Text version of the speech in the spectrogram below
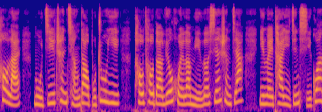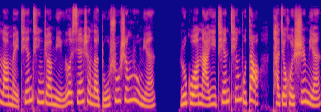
后来，母鸡趁强盗不注意，偷偷地溜回了米勒先生家，因为他已经习惯了每天听着米勒先生的读书声入眠。如果哪一天听不到，他就会失眠。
